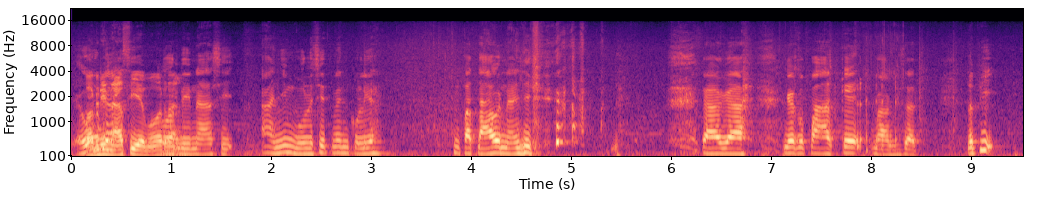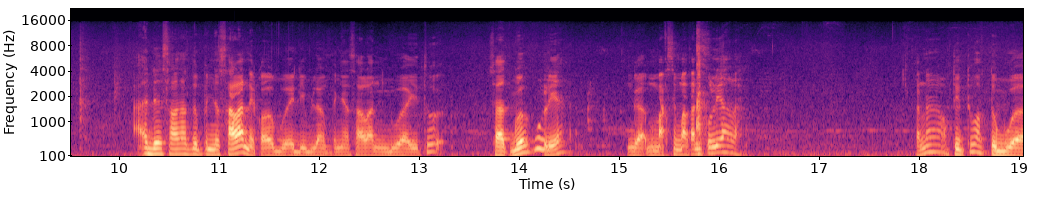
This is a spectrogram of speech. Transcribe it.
Ya Koordinasi ya sama orang. Koordinasi. Anjing bullshit men kuliah. Empat tahun anjing. Kagak, nggak kepake bangsat. Tapi ada salah satu penyesalan ya kalau boleh dibilang penyesalan gua itu saat gua kuliah nggak memaksimalkan kuliah lah. Karena waktu itu waktu gua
